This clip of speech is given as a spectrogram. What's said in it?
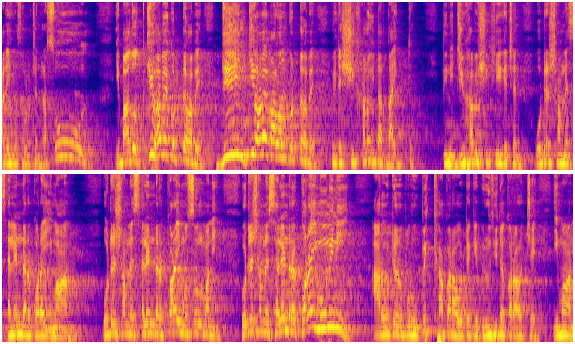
আলী হাসালাম বলছেন, রাসুল, ইবাদত কীভাবে করতে হবে? দিন কীভাবে পালন করতে হবে? এটা শিখানোই তার দায়িত্ব। তিনি যেভাবে শিখিয়ে গেছেন, ওটার সামনে স্যালেন্ডার করাই ইমান ওটার সামনে স্যালেন্ডার করাই মুসলমানি ওটার সামনে স্যালেন্ডার করাই মুমিনি আর ওটার উপর উপেক্ষা করা, ওটাকে বিরোধিতা করা হচ্ছে ইমান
